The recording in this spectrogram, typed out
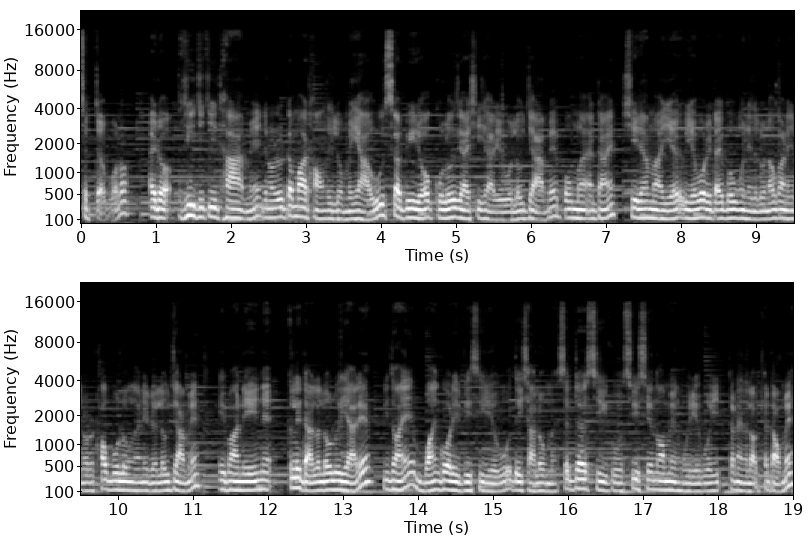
စစ်တပ်ပေါ့နော်အဲ့တော့တတိကြီးကြီးထားရမယ်ကျွန်တော်တို့တမထောင်သေးလို့မရဘူးဆက်ပြီးတော့ကိုလို့စရာရှိကြတွေကိုလုပ်ကြရမယ်ပုံမှန်အတိုင်းရှေ့တန်းမှာရဲရဲဘော်တွေတိုက်ပွဲဝင်နေတယ်လို့နောက်ကနေကျွန်တော်တို့ထောက်ပို့လုပ်ငန်းတွေလည်းလုပ်ကြမယ်အိမ်ပါနေနဲ့ ကလစ်တာလည်းလုပ်လို့ရတယ်ပြီးတော့ရင် wine core PC တွေကိုအသေးချလုပ်မယ်စစ်တပ်စီကိုစီးဆင်းသွားမယ့်ငွေတွေကိုတက်နိုင်တဲ့လောက်ဖြတ်တောက်မယ်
